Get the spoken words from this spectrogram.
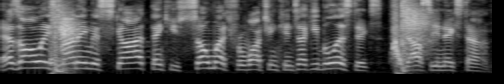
As always, my name is Scott. Thank you so much for watching Kentucky Ballistics, and I'll see you next time.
